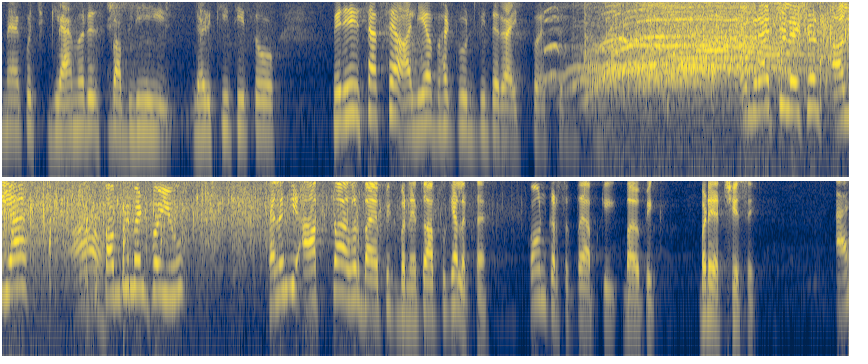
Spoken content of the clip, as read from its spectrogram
मैं कुछ ग्लैमरस बबली लड़की थी तो मेरे हिसाब से Alia Bhatt would be the right person congratulation Alia. Compliment for you Helen ji आपका अगर बायोपिक बने तो आपको क्या लगता है? कौन कर सकता है आपकी बायोपिक बड़े अच्छे से? I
